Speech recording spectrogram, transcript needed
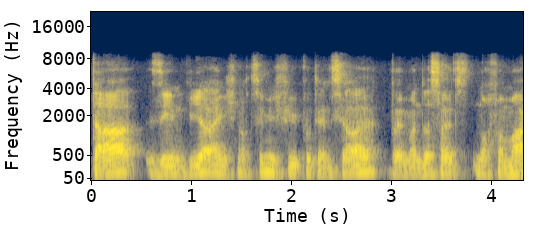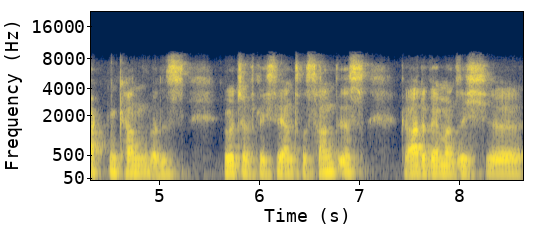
da sehen wir eigentlich noch ziemlich viel Potenzial, weil man das halt noch vermarkten kann, weil es wirtschaftlich sehr interessant ist. Gerade wenn man sich äh,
